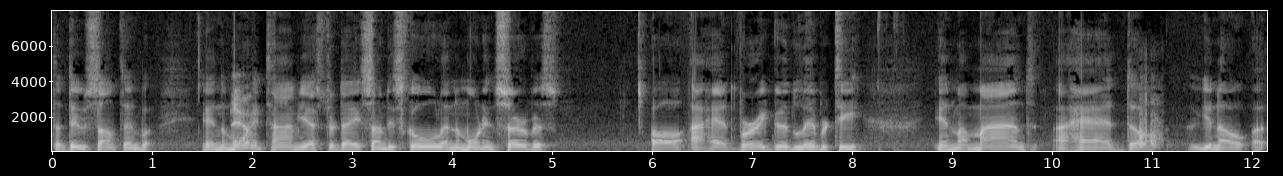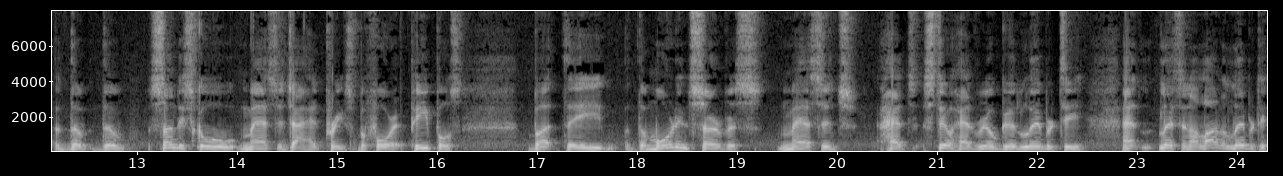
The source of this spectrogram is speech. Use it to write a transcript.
to do something but in the morning yeah. time yesterday sunday school and the morning service uh, I had very good liberty in my mind. I had, uh, you know, uh, the the Sunday school message I had preached before at People's, but the the morning service message had still had real good liberty. And listen, a lot of liberty.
